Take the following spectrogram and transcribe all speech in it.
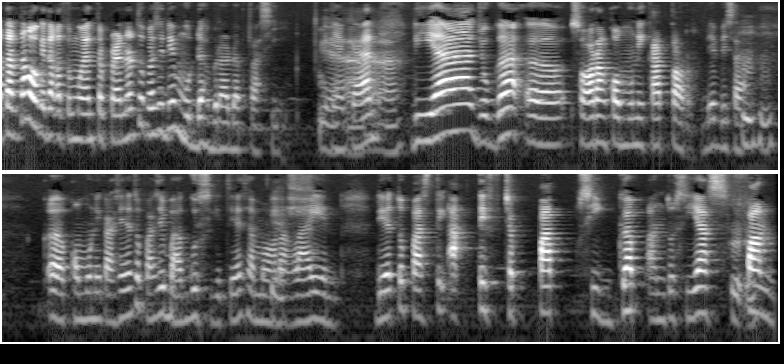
Rata-rata kalau kita ketemu entrepreneur tuh pasti dia mudah beradaptasi. Ya. Ya kan? Dia juga eh, seorang komunikator. Dia bisa eh, komunikasinya tuh pasti bagus gitu ya sama orang lain. Dia tuh pasti aktif, cepat, sigap, antusias, fun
